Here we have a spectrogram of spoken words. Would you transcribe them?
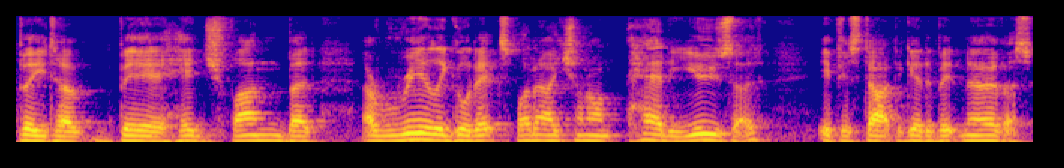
Beta Bear Hedge Fund, but a really good explanation on how to use it if you start to get a bit nervous.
